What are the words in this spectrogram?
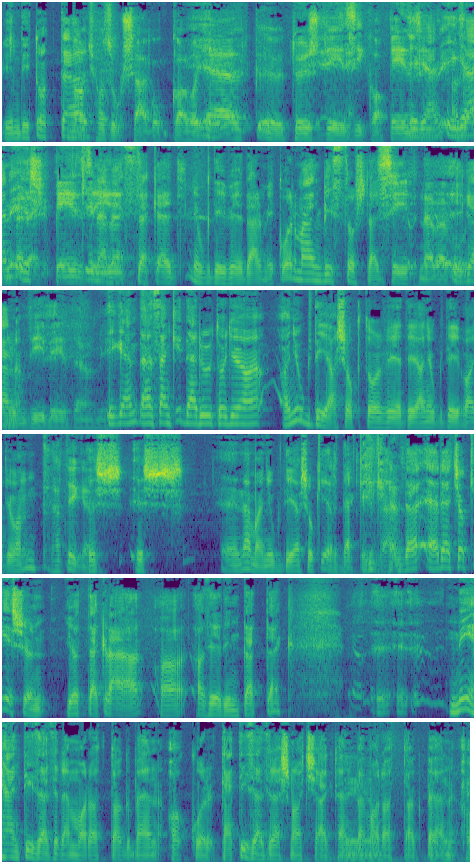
indított el. Nagy hazugságokkal, hogy eltősdézik a pénzt, igen, az igen, és pénzét. kineveztek egy nyugdíjvédelmi kormánybiztos. Egy, Szép neve volt igen, nyugdíjvédelmi. Igen, de aztán kiderült, hogy a, a nyugdíjasoktól védi a nyugdíjvagyont. Hát igen. És, és nem a nyugdíjasok érdekében, Igen. de erre csak későn jöttek rá az érintettek. Néhány tízezren maradtak benn akkor, tehát tízezres nagyságrendben Igen. maradtak benn a,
